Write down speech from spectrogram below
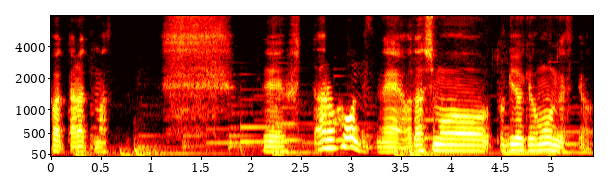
こうやって洗ってます。で、蓋の方ですね、私も時々思うんですよ。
